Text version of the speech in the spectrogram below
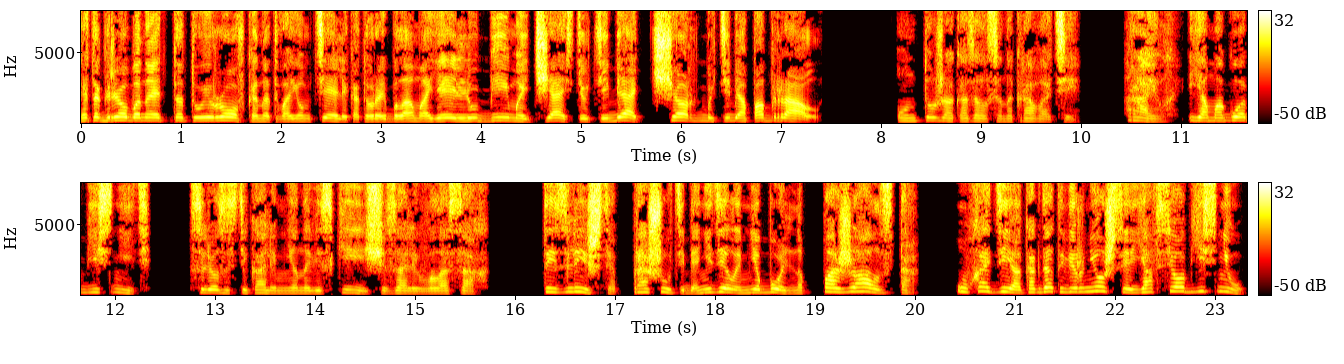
Это грёбаная татуировка на твоем теле, которая была моей любимой частью тебя, черт бы тебя побрал!» Он тоже оказался на кровати. «Райл, я могу объяснить». Слезы стекали мне на виски и исчезали в волосах. Ты злишься. Прошу тебя, не делай мне больно. Пожалуйста. Уходи, а когда ты вернешься, я все объясню.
